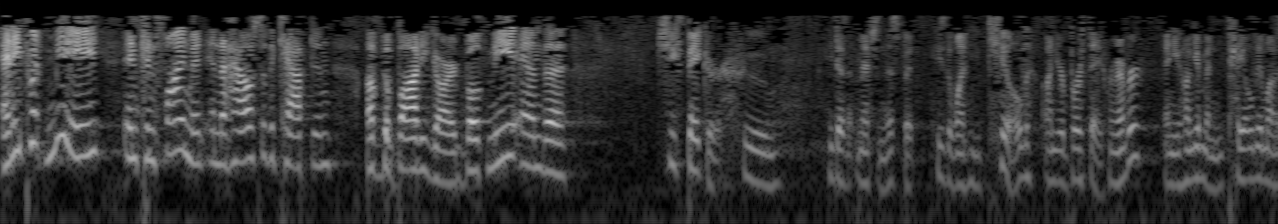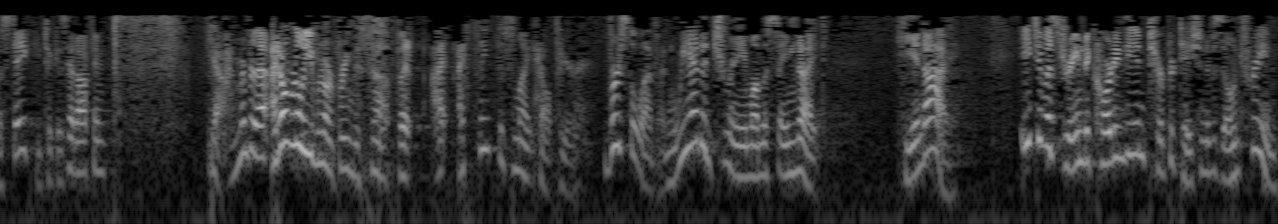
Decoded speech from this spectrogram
and he put me in confinement in the house of the captain of the bodyguard, both me and the chief baker, who he doesn't mention this, but he's the one you killed on your birthday, remember? And you hung him and paled him on a stake. You took his head off him. Yeah, I remember that. I don't really even want to bring this up, but I, I think this might help here. Verse 11 We had a dream on the same night, he and I. Each of us dreamed according to the interpretation of his own dream.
